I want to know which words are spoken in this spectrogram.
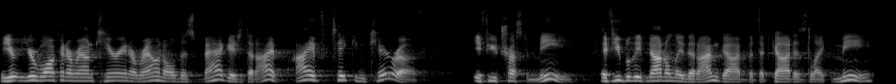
You're, you're walking around carrying around all this baggage that I've, I've taken care of. If you trust me, if you believe not only that I'm God, but that God is like me,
